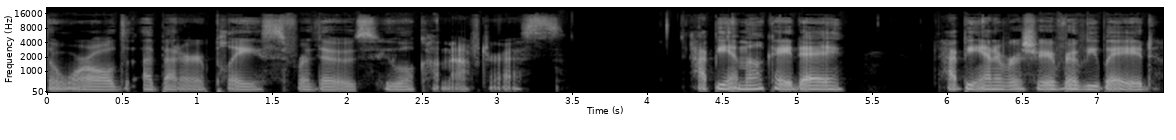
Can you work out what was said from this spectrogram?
the world a better place for those who will come after us. Happy MLK Day. Happy anniversary of Roe v. Wade.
